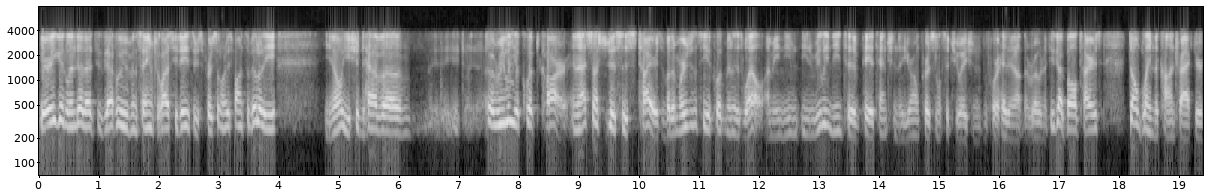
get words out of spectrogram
Very good, Linda. That's exactly what we've been saying for the last few days. There's personal responsibility. You know, you should have a a really equipped car, and that's not just as tires, but emergency equipment as well. I mean, you you really need to pay attention to your own personal situation before heading out on the road. And if you got bald tires, don't blame the contractor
